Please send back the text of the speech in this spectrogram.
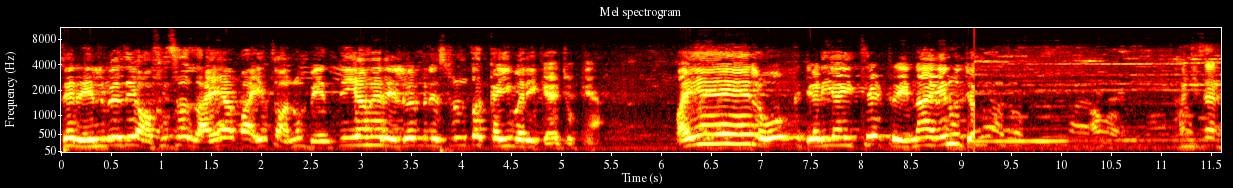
ਤੇ ਰੇਲਵੇ ਦੇ ਆਫੀਸਰਸ ਆਏ ਆ। ਭਾਈ, ਤੁਹਾਨੂੰ ਬੇਨਤੀ ਆ, ਮੈਂ ਰੇਲਵੇ ਮਿਨਿਸਟਰ ਨੂੰ ਤਾਂ ਕਈ ਵਾਰੀ ਕਹਿ ਚੁੱਕਿਆ। ਭਾਈ ਇਹ ਲੋਕ ਜਿਹੜੀਆਂ ਇੱਥੇ ਟ੍ਰੇਨਾਂ ਇਹਨੂੰ ਹਾਂਜੀ ਸਰ।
